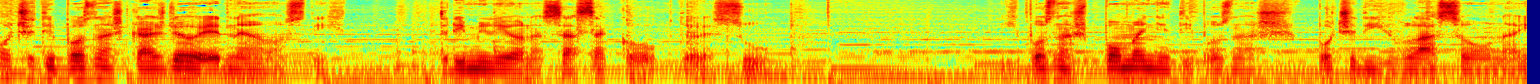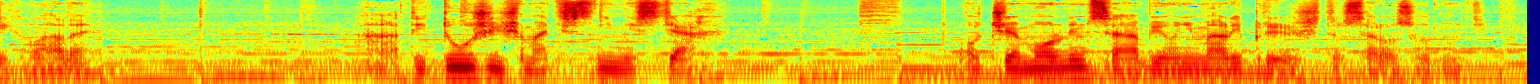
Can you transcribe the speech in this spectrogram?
Oče, ty poznáš každého jedného z tých 3 milióna Sasakov, ktoré sú ich poznáš pomene, ty poznáš počet ich vlasov na ich hlave. A ty túžiš mať s nimi vzťah. Oče, modlím sa, aby oni mali príležitosť sa rozhodnúť.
